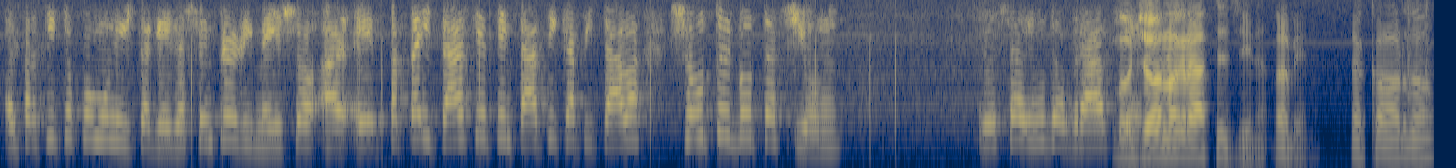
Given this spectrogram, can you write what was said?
È il Partito Comunista che ha sempre rimesso a, e fatalità che attentati capitava sotto le votazioni. Lo saluto, grazie. Buongiorno, grazie Gina. Va bene, d'accordo.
